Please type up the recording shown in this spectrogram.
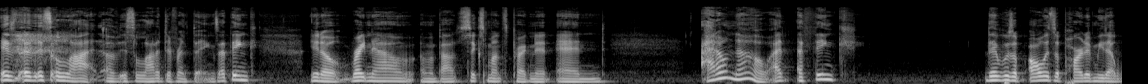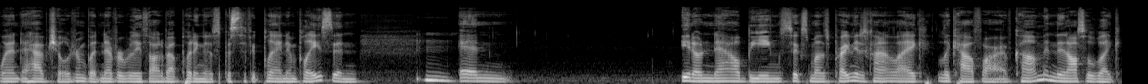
it's it's a lot of it's a lot of different things. I think, you know, right now I'm about six months pregnant and I don't know. I, I think there was a, always a part of me that wanted to have children, but never really thought about putting a specific plan in place. And mm. and you know, now being six months pregnant is kind of like, look how far I've come, and then also like,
